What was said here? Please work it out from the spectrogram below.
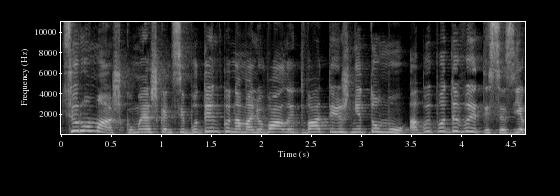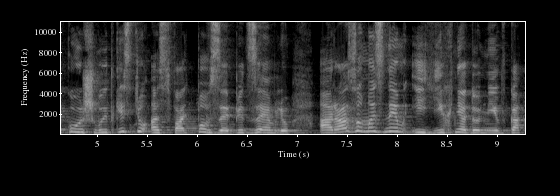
Цю ромашку мешканці будинку намалювали два тижні тому, аби подивитися, з якою швидкістю асфальт повзе під землю. А разом із ним і їхня домівка.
